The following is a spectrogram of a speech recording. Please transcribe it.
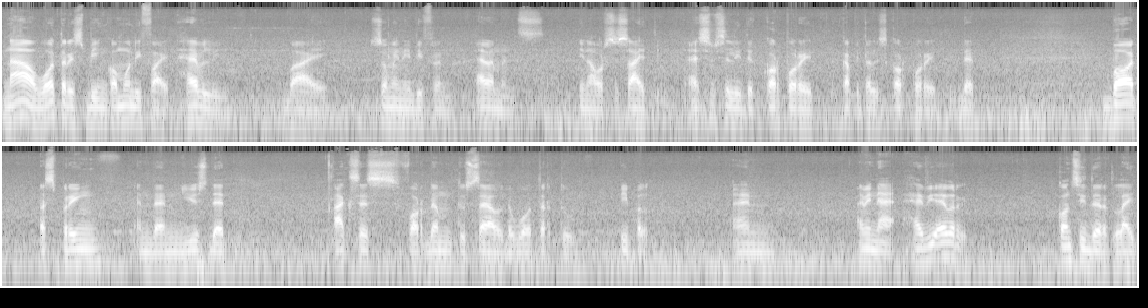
now water is being commodified heavily by so many different elements in our society, especially the corporate capitalist corporate that bought a spring and then used that access for them to sell the water to people. And I mean, have you ever considered like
